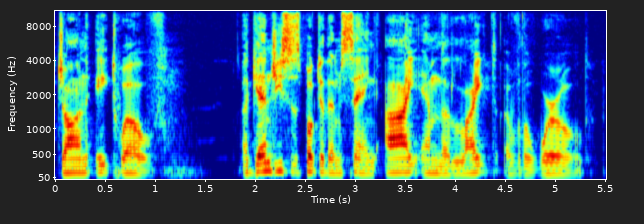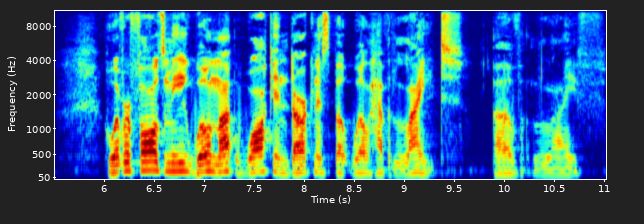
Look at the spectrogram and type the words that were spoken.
John 8:12. Again Jesus spoke to them saying, "I am the light of the world. Whoever follows me will not walk in darkness but will have light of life."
